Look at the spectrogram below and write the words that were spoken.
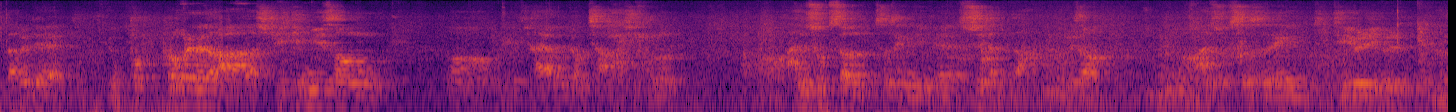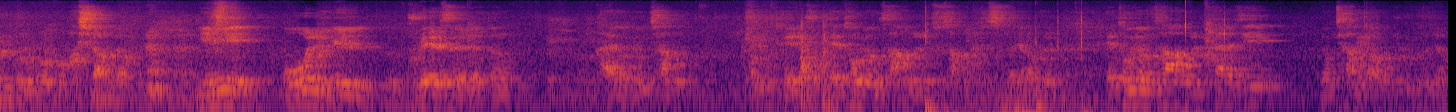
그다음에 이제 그 프로, 프로그램에도 나왔다시피 김미성 어, 우리 가야금 영창 하신 분은 어, 안숙선 선생님의 수제자입니다. 그래서 어, 안숙선 선생님 뒤를 이을 그럴 분으로 확실하고요. 이미 5월 6일 그 구례에서 열렸던 가야금 전 국대회에서 대통령 상을 수상을 하셨습니다. 여러분 대통령 상을 타야지 명창이라고 부르거든요.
